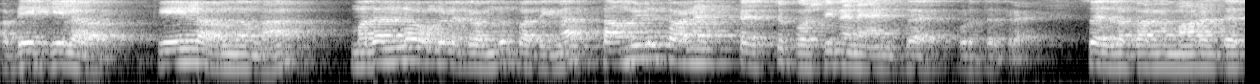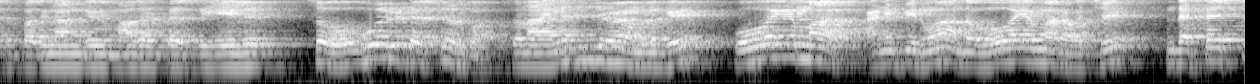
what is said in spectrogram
அப்படியே கீழே வரும். கீழே வந்தோம்னா முதல்ல உங்களுக்கு வந்து பார்த்தீங்கன்னா தமிழுக்கான டெஸ்ட் கொஸ்டின் அண்ட் ஆன்சர் கொடுத்துருக்குறேன். ஸோ இதில் பாருங்கள் மாடல் டெஸ்ட் பதினான்கு மாடல் டெஸ்ட் ஏழு. ஸோ ஒவ்வொரு டெஸ்ட்டும் இருக்கும். ஸோ நான் என்ன செஞ்சிருவேன் உங்களுக்கு? ஓஎம்ஆர் அனுப்பிடுவோம் அந்த ஓஎம்ஆரை வச்சு இந்த டெஸ்ட்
